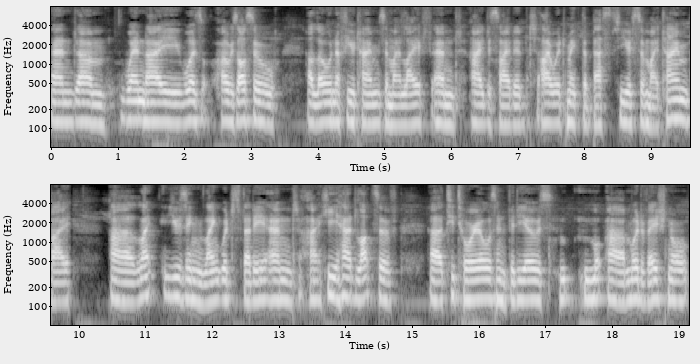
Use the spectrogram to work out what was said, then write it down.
And um, when I was, I was also alone a few times in my life, and I decided I would make the best use of my time by uh, like using language study. And uh, he had lots of uh, tutorials and videos, m- uh, motivational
